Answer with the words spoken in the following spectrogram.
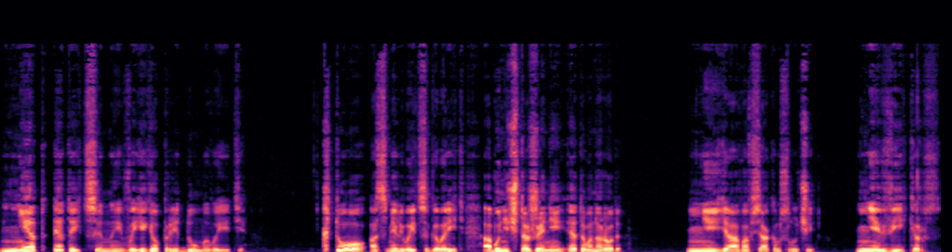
Нет этой цены, вы ее придумываете!» Кто осмеливается говорить об уничтожении этого народа? Не я во всяком случае не Викерс.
